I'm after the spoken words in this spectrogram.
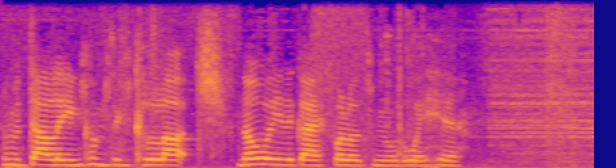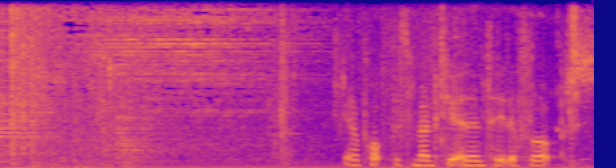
The medallion comes in clutch. No way the guy followed me all the way here. Gonna pop this medkit and then take the flops.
